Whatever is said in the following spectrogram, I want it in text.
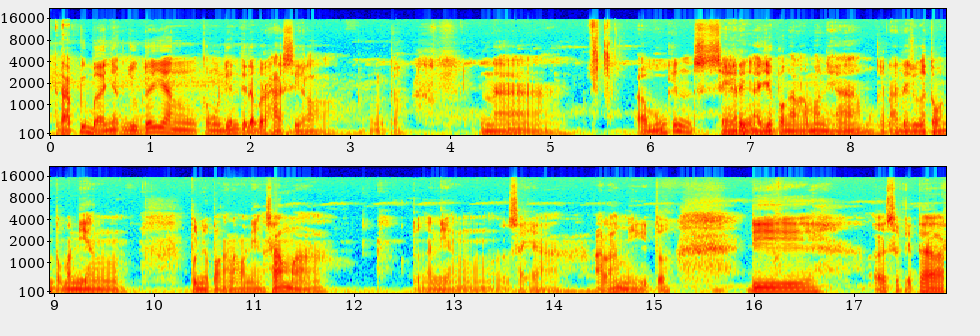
Tapi banyak juga yang kemudian tidak berhasil gitu. nah uh, mungkin sharing aja pengalaman ya. Mungkin ada juga teman-teman yang punya pengalaman yang sama dengan yang saya alami gitu. Di uh, sekitar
